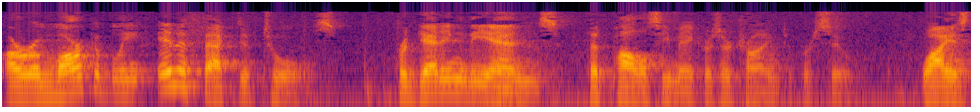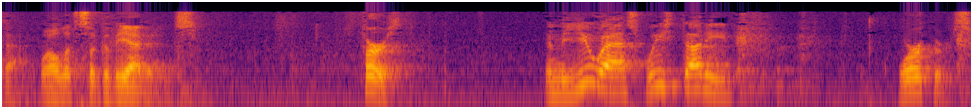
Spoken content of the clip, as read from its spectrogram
are remarkably ineffective tools for getting the ends that policymakers are trying to pursue. Why is that? Well, let's look at the evidence. First, in the U.S., we studied workers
